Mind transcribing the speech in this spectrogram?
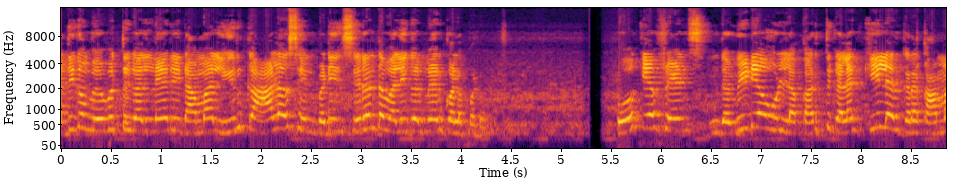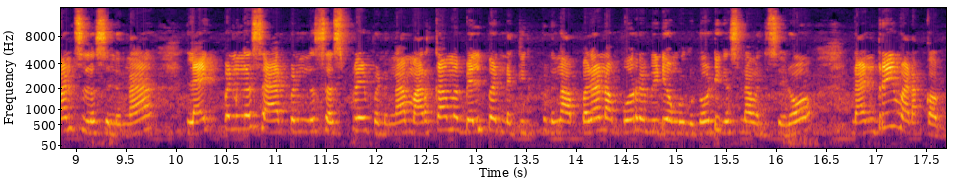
அதிக விபத்துகள் நேரிடாமல் இருக்க ஆலோசனையின்படி சிறந்த வழிகள் மேற்கொள்ளப்படும். ஓகே ஃப்ரெண்ட்ஸ் இந்த வீடியோ உள்ள கருத்துக்களை கீழே இருக்கிற கமெண்ட்ஸில் சொல்லுங்கள் லைக் பண்ணுங்கள் ஷேர் பண்ணுங்கள் சப்ஸ்கிரைப் பண்ணுங்கள் மறக்காமல் பெல் பட்டனை கிளிக் பண்ணுங்கள் அப்போ தான் நான் போடுற வீடியோ உங்களுக்கு நோட்டிஃபிகேஷனாக வந்து சேரும். நன்றி வணக்கம்.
